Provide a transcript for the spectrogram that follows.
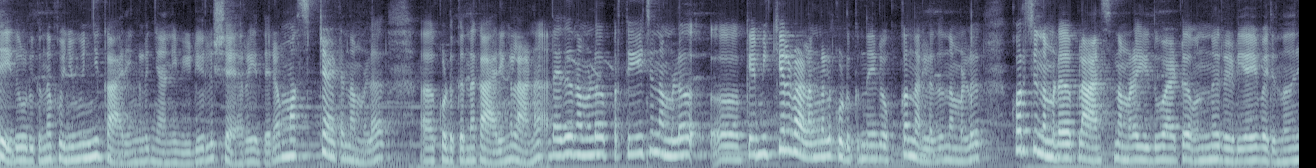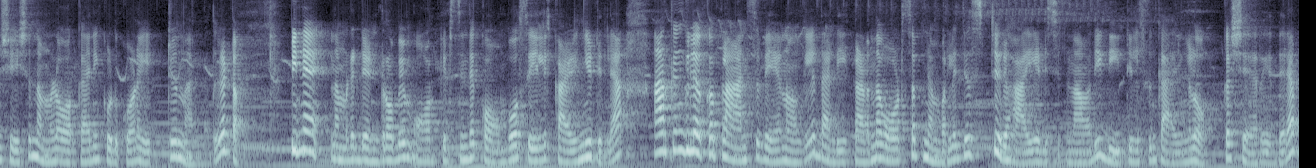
ചെയ്തു കൊടുക്കുന്ന കുഞ്ഞു കുഞ്ഞു കാര്യങ്ങൾ ഞാൻ ഈ വീഡിയോയിൽ ഷെയർ ചെയ്ത് തരാം. മസ്റ്റായിട്ട് നമ്മൾ കൊടുക്കുന്ന കാര്യങ്ങളാണ്. അതായത് നമ്മൾ പ്രത്യേകിച്ച് നമ്മൾ കെമിക്കൽ വളങ്ങൾ കൊടുക്കുന്നതിലൊക്കെ നല്ലത് നമ്മൾ കുറച്ച് നമ്മുടെ പ്ലാന്റ്സ് നമ്മുടെ ഇതുമായിട്ട് ഒന്ന് റെഡിയായി വരുന്നതിന് ശേഷം നമ്മൾ ഓർഗാനിക് കൊടുക്കുകയാണ് ഏറ്റവും നല്ലത് കേട്ടോ. പിന്നെ നമ്മുടെ ഡെൻഡ്രോബിയം ഓർക്കിഡ്സിന്റെ കോംബോ സെയിൽ കഴിഞ്ഞിട്ടില്ല. ആർക്കെങ്കിലും ഒക്കെ പ്ലാൻസ് വേണമെങ്കിൽ ദണ്ടി ഈ വാട്സപ്പ് നമ്പറിൽ ജസ്റ്റ് ഒരു ഹായ് അടിച്ചിരുന്നാൽ മതി. ഡീറ്റെയിൽസും കാര്യങ്ങളും ഒക്കെ ഷെയർ ചെയ്ത് തരാം.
